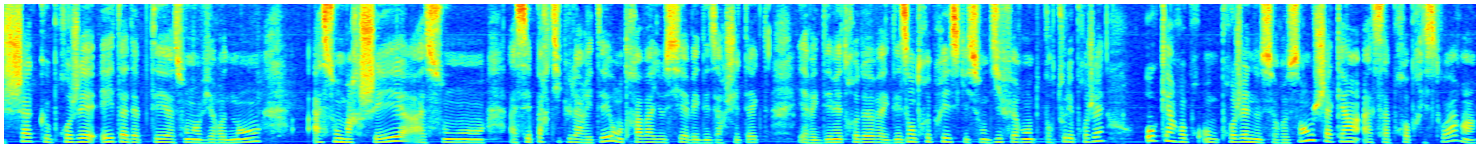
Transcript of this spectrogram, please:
chaque projet est adapté à son environnement, à son marché, à, son, à ses particularités. On travaille aussi avec des architectes et avec des maîtres d'œuvre, avec des entreprises qui sont différentes pour tous les projets. Aucun projet ne se ressemble, chacun a sa propre histoire.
